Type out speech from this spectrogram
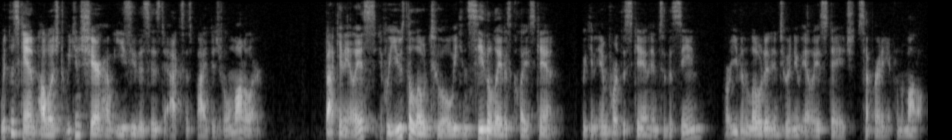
With the scan published, we can share how easy this is to access by a digital modeler. Back in Alias, if we use the load tool, we can see the latest clay scan. We can import the scan into the scene, or even load it into a new Alias stage, separating it from the model.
